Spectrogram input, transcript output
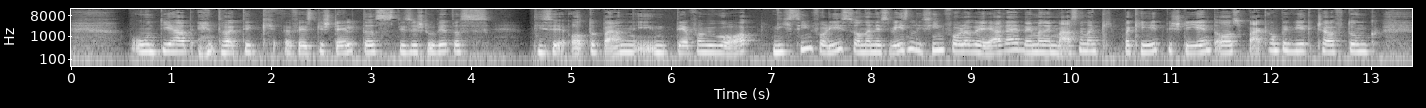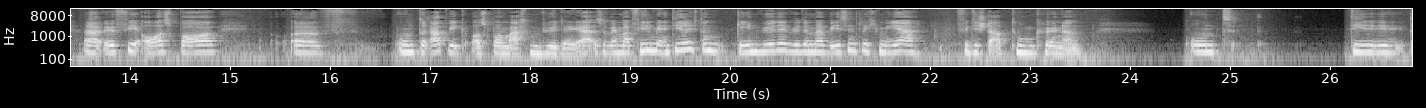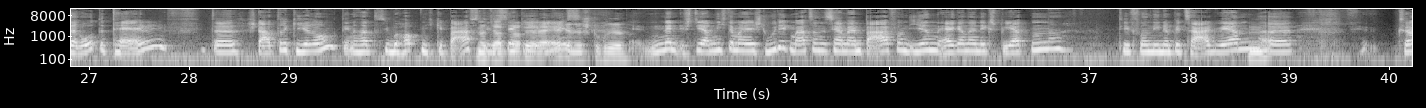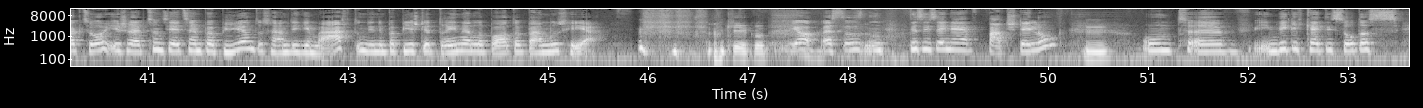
Und die hat eindeutig festgestellt, dass diese Studie das diese Autobahn in der Form überhaupt nicht sinnvoll ist, sondern es wesentlich sinnvoller wäre, wenn man ein Maßnahmenpaket bestehend aus Parkraumbewirtschaftung, äh, Öffi-Ausbau äh, und Radwegausbau machen würde. Also wenn man viel mehr in die Richtung gehen würde, würde man wesentlich mehr für die Stadt tun können. Und die, der rote Teil der Stadtregierung, denen hat es überhaupt nicht gepasst. Na, die hatten auch ihre eigene Studie. Nein, die haben nicht einmal eine Studie gemacht, sondern sie haben ein paar von ihren eigenen Experten, die von ihnen bezahlt werden, mhm. äh, gesagt, so, ihr schreibt uns jetzt ein Papier und das haben die gemacht und in dem Papier steht drin, ein Laborautobahn muss her. okay, gut. Ja, weißt du, das ist eine Pattstellung mhm. und äh, in Wirklichkeit ist so, dass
